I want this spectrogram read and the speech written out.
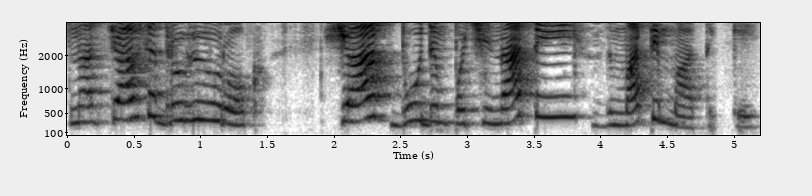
почався другий урок. Зараз будемо починати з математики.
